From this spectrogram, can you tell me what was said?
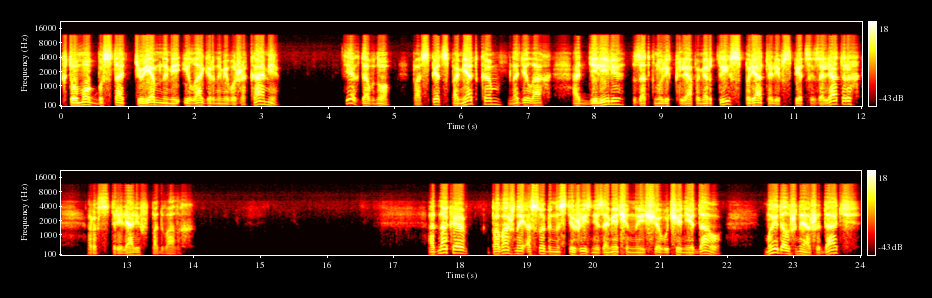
кто мог бы стать тюремными и лагерными вожаками, тех давно по спецпометкам на делах отделили, заткнули кляпами рты, спрятали в специзоляторах, расстреляли в подвалах. Однако, по важной особенности жизни, замеченной еще в учении Дао, мы должны ожидать,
